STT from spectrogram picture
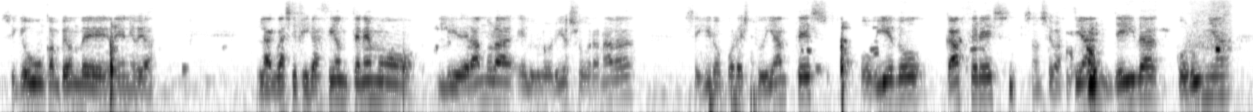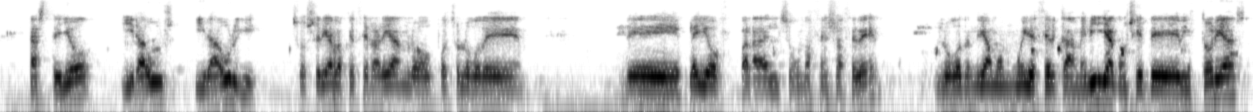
Sí que hubo un campeón de, de NBA. La clasificación tenemos liderándola el glorioso Granada, seguido por Estudiantes, Oviedo, Cáceres, San Sebastián, Lleida, Coruña, Castelló, Iraús, Iraurgi. Esos serían los que cerrarían los puestos luego de, de playoff para el segundo ascenso a CB. Luego tendríamos muy de cerca a Melilla con siete victorias.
